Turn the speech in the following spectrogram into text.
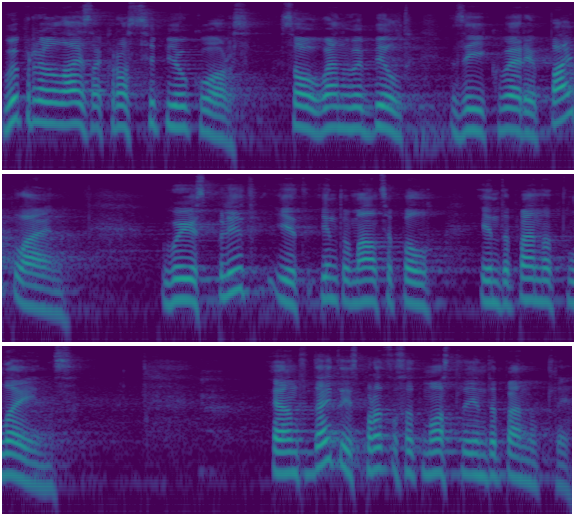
We parallelize across CPU cores. So when we build the query pipeline, we split it into multiple independent lanes. And data is processed mostly independently.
